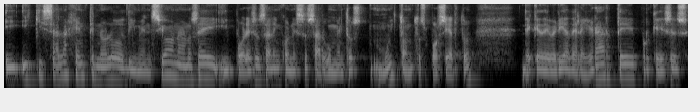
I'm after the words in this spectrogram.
Y, y, quizá la gente no lo dimensiona, no sé, y por eso salen con esos argumentos muy tontos, por cierto, de que debería de alegrarte, porque eso es,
